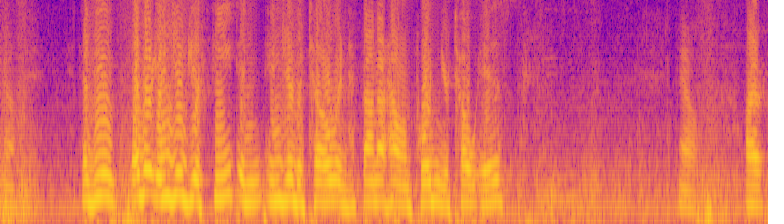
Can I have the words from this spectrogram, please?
Now, have you ever injured your feet and injured a toe and found out how important your toe is? You know, our,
